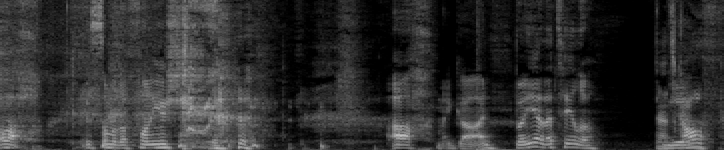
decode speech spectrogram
Oh, it's some of the funniest shit. oh my god. But yeah, that's Halo. That's Yeah. golf.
